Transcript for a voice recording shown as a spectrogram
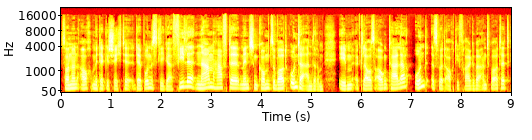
sondern auch mit der Geschichte der Bundesliga. Viele namhafte Menschen kommen zu Wort, unter anderem eben Klaus Augenthaler. Und es wird auch die Frage beantwortet,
